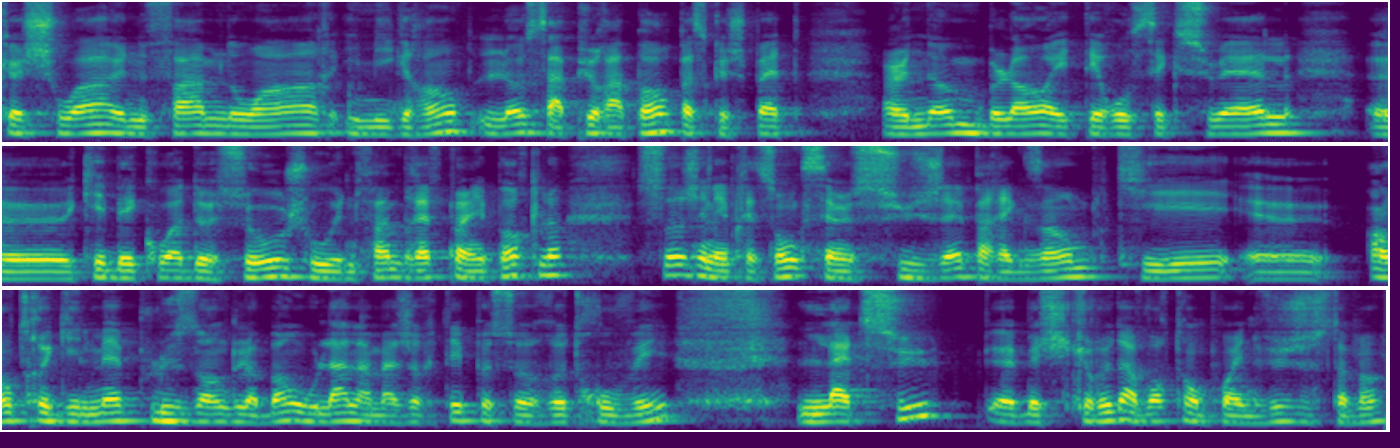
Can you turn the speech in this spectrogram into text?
que je sois une femme noire immigrante, là, ça n'a plus rapport parce que je peux être un homme blanc hétérosexuel euh, québécois de souche ou une femme, bref, peu importe. Là. Ça, j'ai l'impression que c'est un sujet, par exemple, qui est, euh, entre guillemets, plus englobant, où là, la majorité peut se retrouver. Là-dessus, euh, ben, je suis curieux d'avoir ton point de vue, justement.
